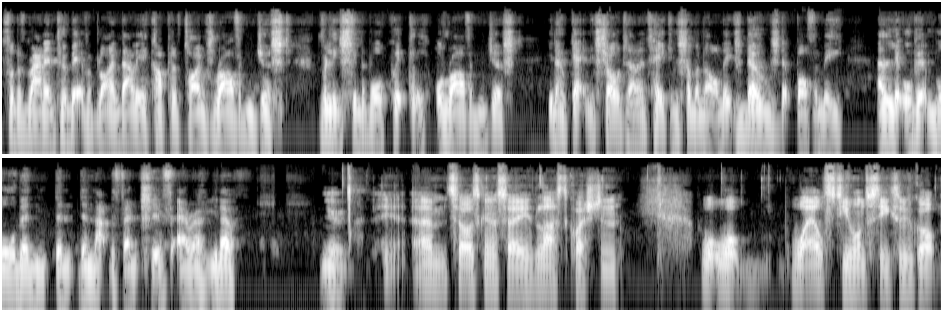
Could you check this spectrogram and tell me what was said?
sort of ran into a bit of a blind alley a couple of times rather than just releasing the ball quickly or rather than just you know getting his shoulder down and taking someone on. It's those that bother me a little bit more than than, than that defensive error. You know. yeah. Yeah. Um, so I was going to say, last question. What what what else do you want to see? Because we've got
